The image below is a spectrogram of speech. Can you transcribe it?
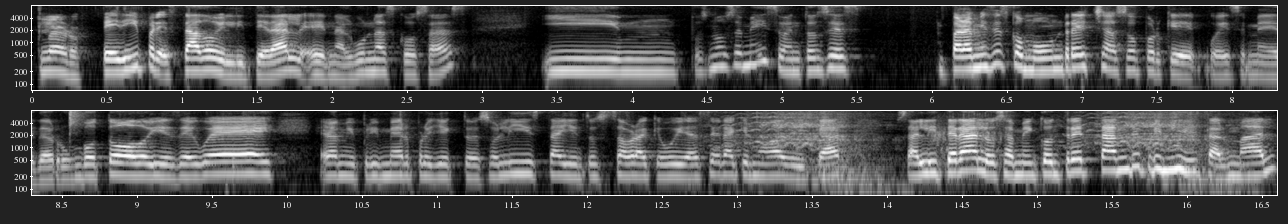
Claro. Pedí prestado y literal en algunas cosas y mm, pues no se me hizo. Entonces, para mí ese es como un rechazo porque pues se me derrumbó todo y es de, güey, era mi primer proyecto de solista y entonces ahora qué voy a hacer, a qué me voy a dedicar. O sea, literal, o sea, me encontré tan deprimida y tan mal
